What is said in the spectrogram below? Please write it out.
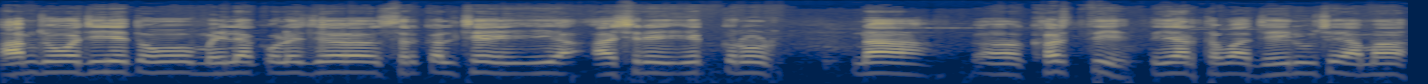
આમ જોવા જઈએ તો મહિલા કોલેજ સર્કલ છે એ આશરે એક કરોડના ખર્ચથી તૈયાર થવા જઈ રહ્યું છે. આમાં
